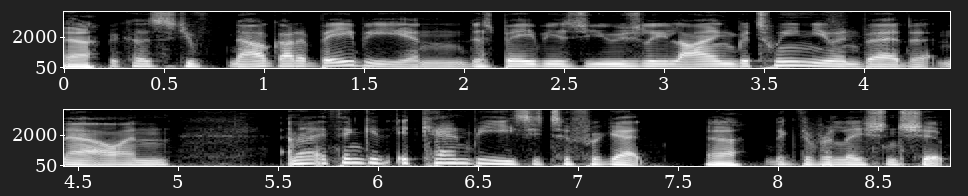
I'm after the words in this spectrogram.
Yeah. Because you've now got a baby, and this baby is usually lying between you in bed now, and and I think it, it can be easy to forget yeah. like the relationship.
